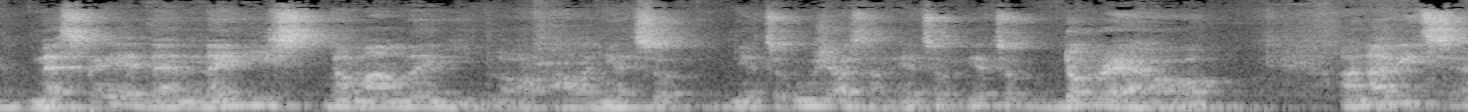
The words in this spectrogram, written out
dneska je den nejíst normálné jídlo, ale něco, něco úžasného, něco, něco dobrého. A navíc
